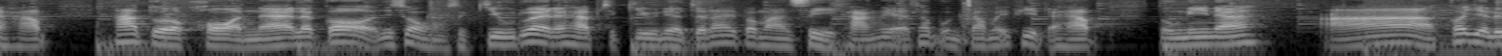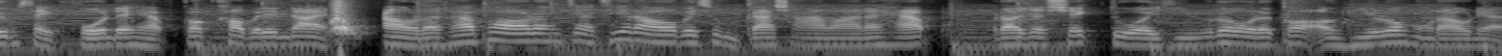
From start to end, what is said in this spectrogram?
นะครับ5ตัวละครนะแล้วก็ในส่วนของสกิลด้วยนะครับสกิลเนี่ยจะได้ประมาณ 4 ครั้งเนี่ยถ้าผมจำไม่ผิดนะครับ ตรงนี้นะอ่าก็อย่าลืมใส่โค้ดนะครับ ก็เข้าไปเล่นได้ เอาละครับพอหลังจากที่เราไปสุ่มกาชามานะครับ เราจะเช็คตัวฮีโร่แล้วก็เอาฮีโร่ของเราเนี่ย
